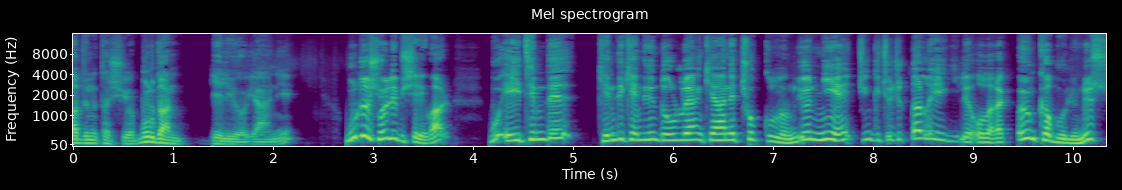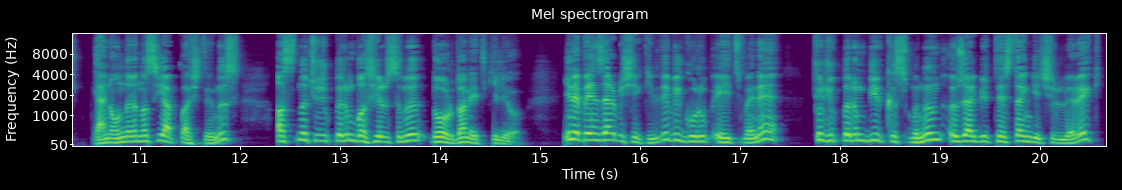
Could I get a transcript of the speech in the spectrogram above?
adını taşıyor. Buradan geliyor yani. Burada şöyle bir şey var. Bu eğitimde kendi kendini doğrulayan kehanet çok kullanılıyor. Niye? Çünkü çocuklarla ilgili olarak ön kabulünüz yani onlara nasıl yaklaştığınız aslında çocukların başarısını doğrudan etkiliyor. Yine benzer bir şekilde bir grup eğitmene çocukların bir kısmının özel bir testten geçirilerek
